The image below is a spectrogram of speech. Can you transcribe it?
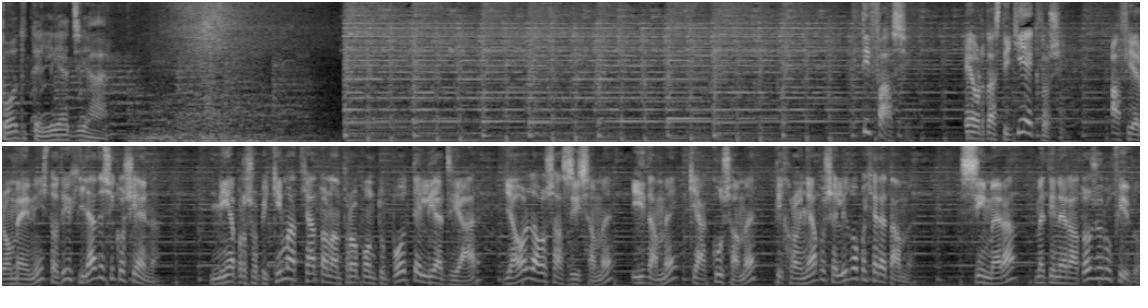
pod.gr Τι φάση. Εορταστική έκδοση. Αφιερωμένη στο 2021. Μία προσωπική ματιά των ανθρώπων του pod.gr για όλα όσα ζήσαμε, είδαμε και ακούσαμε τη χρονιά που σε λίγο αποχαιρετάμε. Σήμερα με την Ερατός Ρουφίδου.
